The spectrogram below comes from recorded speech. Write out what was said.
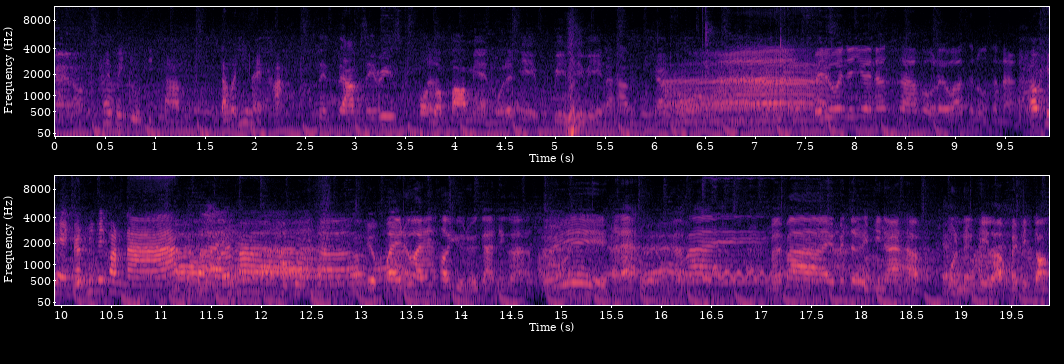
งาน ให้ไปดูติดตามติดตามไปที่ไหนคะ ติดตามซีรีส์โฟโตปาเมียนหัวได้ที่ VTV นะครับ ไปดูกันเยอะๆนะครับบอกเลยว่าสนุกสนาน โอเคงั้นพี่ไปก่อนนะบ๊ายบาย ขอบคุณครับ เดี๋ยวไปด้วยให้เขาอยู่ด้วยกันดีกว่าเฮ้ยไปแล้วบ๊ายบาย บายบาย ไปเจออีพีหน้าครับหมุนหนึ่งทีแล้วไม่ปิดกล้อง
